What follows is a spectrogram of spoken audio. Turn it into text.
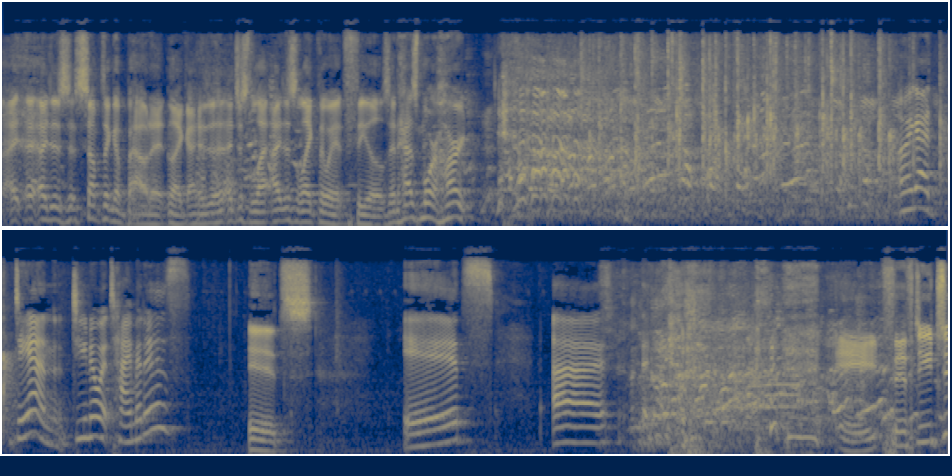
I, I- I just something about it. Like I, I just li- I just like the way it feels. It has more heart. oh my God, Dan, do you know what time it is? It's It's uh, eight fifty-two.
